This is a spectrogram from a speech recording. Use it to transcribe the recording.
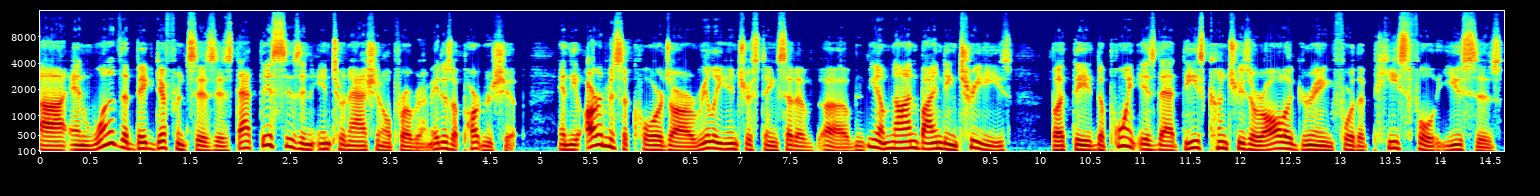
Uh, and one of the big differences is that this is an international program. It is a partnership. And the Artemis Accords are a really interesting set of uh, you know non-binding treaties. But the, the point is that these countries are all agreeing for the peaceful uses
